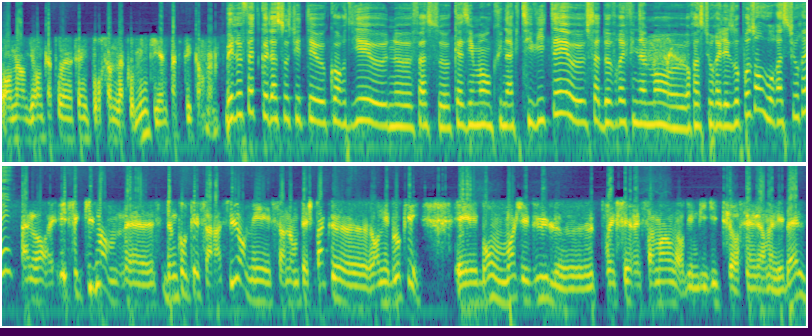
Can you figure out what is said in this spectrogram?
On a environ 85% de la commune qui est impactée quand même. Mais le fait que la société euh, Cordier euh, ne fasse euh, quasiment aucune activité, ça devrait finalement rassurer les opposants, vous rassurer Alors effectivement, d'un côté ça rassure, mais ça n'empêche pas que euh, on est bloqué. Et bon, moi j'ai vu le, préfet récemment lors d'une visite sur Saint-Germain-les-Belles,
